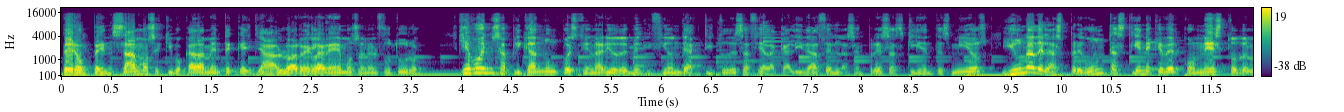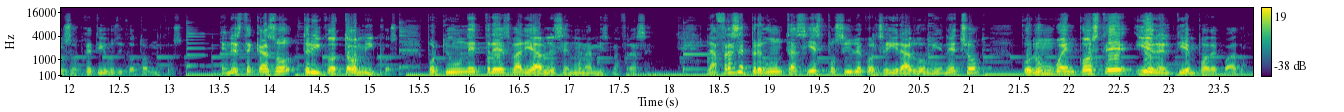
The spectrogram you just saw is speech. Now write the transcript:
pero pensamos equivocadamente que ya lo arreglaremos en el futuro. Llevo años aplicando un cuestionario de medición de actitudes hacia la calidad en las empresas clientes míos y una de las preguntas tiene que ver con esto de los objetivos dicotómicos. En este caso, tricotómicos, porque une tres variables en una misma frase. La frase pregunta si es posible conseguir algo bien hecho, con un buen coste y en el tiempo adecuado.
